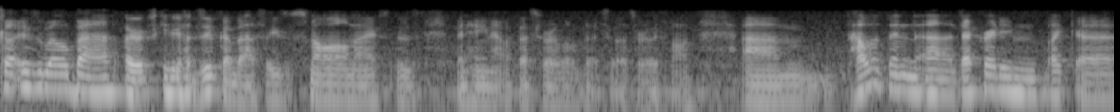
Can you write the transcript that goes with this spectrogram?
got Isabel a bath, or excuse me, got Zuka a bath. So he's smelling all nice. He's been hanging out with us for a little bit, so that's really fun. Um, have been uh, decorating like uh,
